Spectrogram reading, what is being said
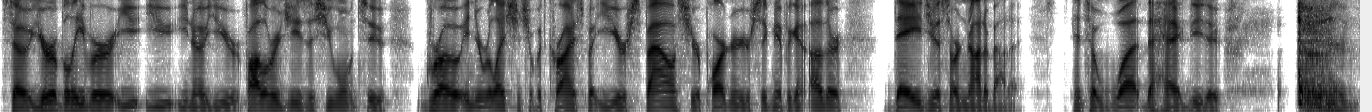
So you're a believer, you you you know you're a follower of Jesus. You want to grow in your relationship with Christ, but your spouse, your partner, your significant other, they just are not about it and so, what the heck do you do?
